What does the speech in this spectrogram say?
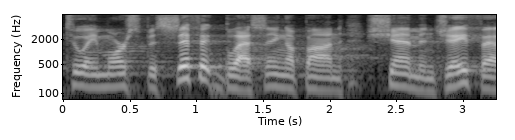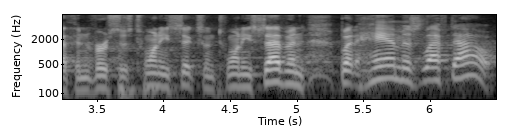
to a more specific blessing upon Shem and Japheth in verses 26 and 27, but Ham is left out.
